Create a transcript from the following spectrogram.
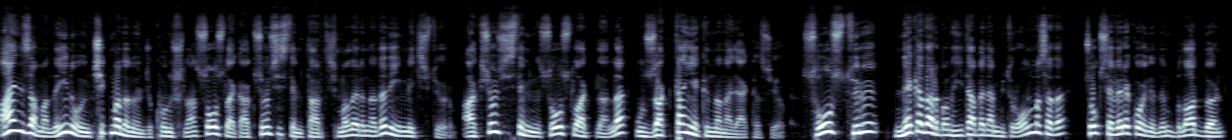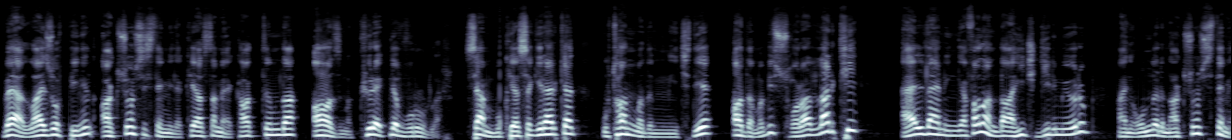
Aynı zamanda yine oyun çıkmadan önce konuşulan Souls-like aksiyon sistemi tartışmalarına da değinmek istiyorum. Aksiyon sisteminin Souls-like'larla uzaktan yakından alakası yok. Souls türü ne kadar bana hitap eden bir tür olmasa da çok severek oynadığım Bloodborne veya Lies of P'nin aksiyon sistemiyle kıyaslamaya kalktığımda ağzıma kürekle vururlar. Sen bu kıyasa girerken utanmadın mı hiç diye adama bir sorarlar ki Elden Ring'e falan daha hiç girmiyorum. Hani onların aksiyon sistemi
